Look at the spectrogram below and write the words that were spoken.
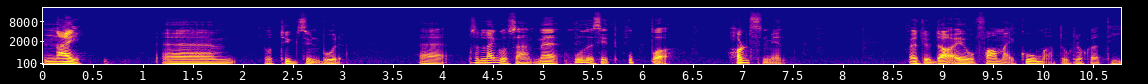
nei. Eh, og tygger under bordet. Eh, og så legger hun seg med hodet sitt oppå halsen min. Vet du, Da er hun faen meg i koma til klokka ti.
